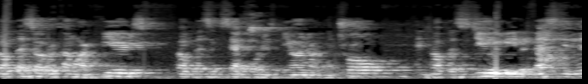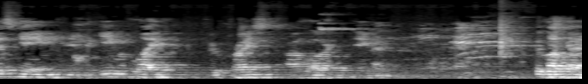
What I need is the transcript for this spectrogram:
Help us overcome our fears, help us accept what is beyond our control, and help us do and be the best in this game and in the game of life through Christ our Lord. Amen. Good luck, guys.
